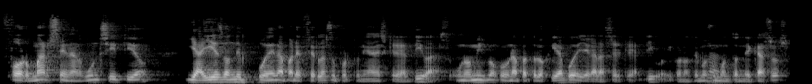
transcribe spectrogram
formarse en algún sitio y ahí es donde pueden aparecer las oportunidades creativas. Uno mismo con una patología puede llegar a ser creativo y conocemos claro. un montón de casos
